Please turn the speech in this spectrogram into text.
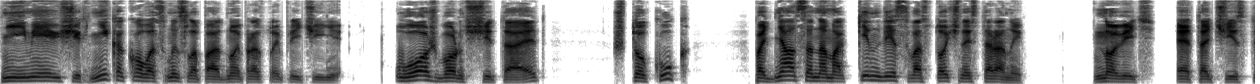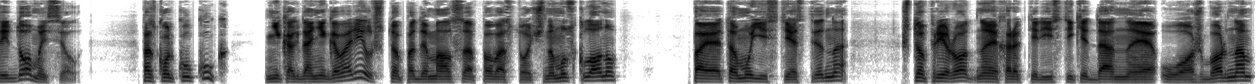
не имеющих никакого смысла по одной простой причине. Уошборн считает, что Кук поднялся на МакКинли с восточной стороны. Но ведь это чистый домысел, поскольку Кук никогда не говорил, что подымался по восточному склону. Поэтому естественно, что природные характеристики, данные Уошборном,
